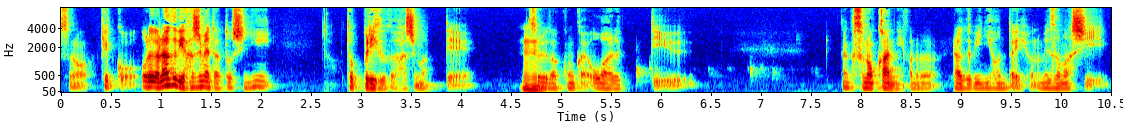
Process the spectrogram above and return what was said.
その結構、俺がラグビー始めた年にトップリーグが始まって、うんそれが今回終わるっていう、なんかその間にこのラグビー日本代表の目覚ましい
